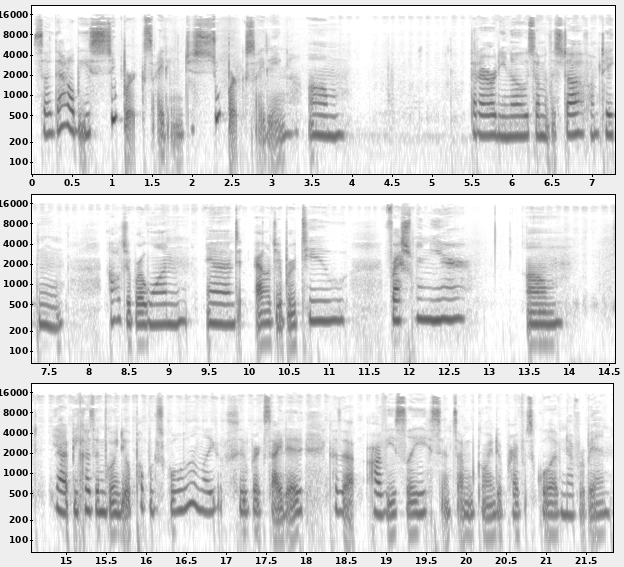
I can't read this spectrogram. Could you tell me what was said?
So that'll be super exciting, just super exciting. Um, that I already know some of the stuff. I'm taking Algebra 1 and Algebra 2 freshman year. Um, yeah, because I'm going to a public school, I'm like super excited because uh, obviously, since I'm going to private school, I've never been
